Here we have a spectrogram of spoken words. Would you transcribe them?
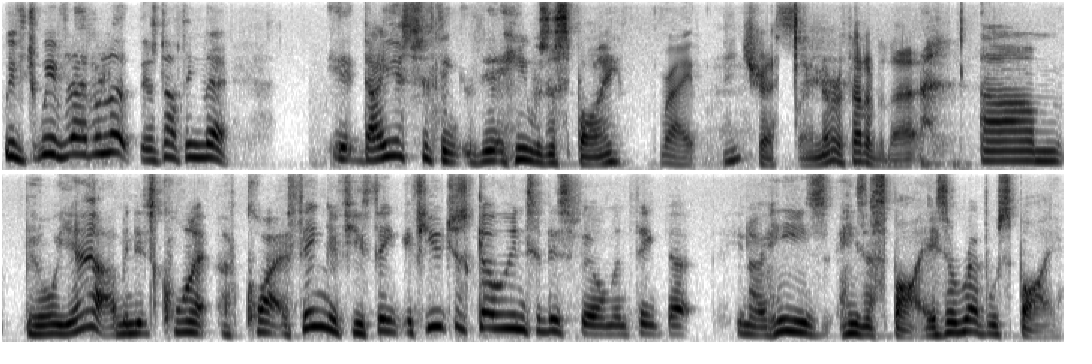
we've we've had a look. There's nothing there. It, I used to think that he was a spy. Right. Interesting. I never thought of that. Um, well, yeah, I mean, it's quite a, quite a thing. If you think, if you just go into this film and think that you know he's he's a spy, he's a rebel spy,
